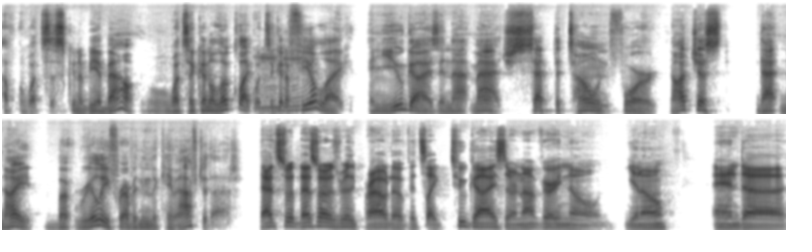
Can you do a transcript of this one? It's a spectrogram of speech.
Of what's this going to be about? What's it going to look like? What's it going to mm-hmm. feel like? And you guys in that match set the tone for not just that night, but really for everything that came after that. That's what that's what I was really proud of. It's like two guys that are not very known, you know, and uh,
